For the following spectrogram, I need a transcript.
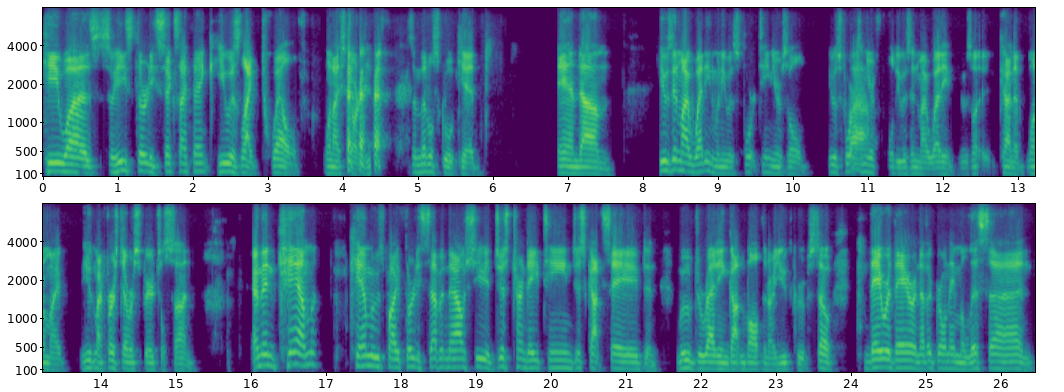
he was so he's 36 i think he was like 12 when i started was a middle school kid. And um he was in my wedding when he was 14 years old. He was 14 Wow. years old he was in my wedding. He was uh, kind of one of my he was my first ever spiritual son. And then kim kim who's probably 37 now she had just turned 18 just got saved and moved to Redding got involved in our youth group. So they were there another girl named melissa and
